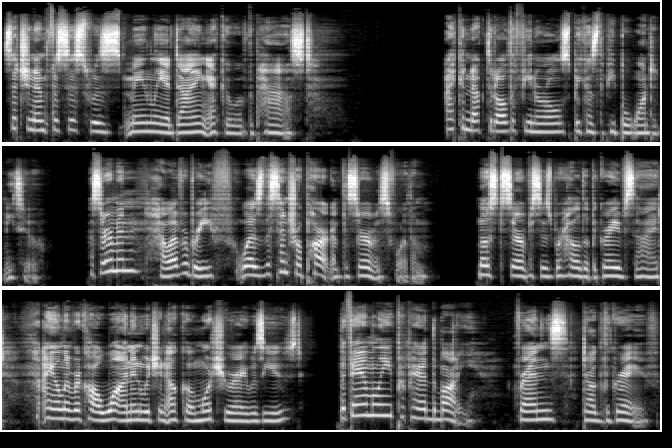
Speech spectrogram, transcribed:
Such an emphasis was mainly a dying echo of the past. I conducted all the funerals because the people wanted me to. A sermon, however brief, was the central part of the service for them. Most services were held at the graveside. I only recall one in which an Elko mortuary was used. The family prepared the body. Friends dug the grave.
